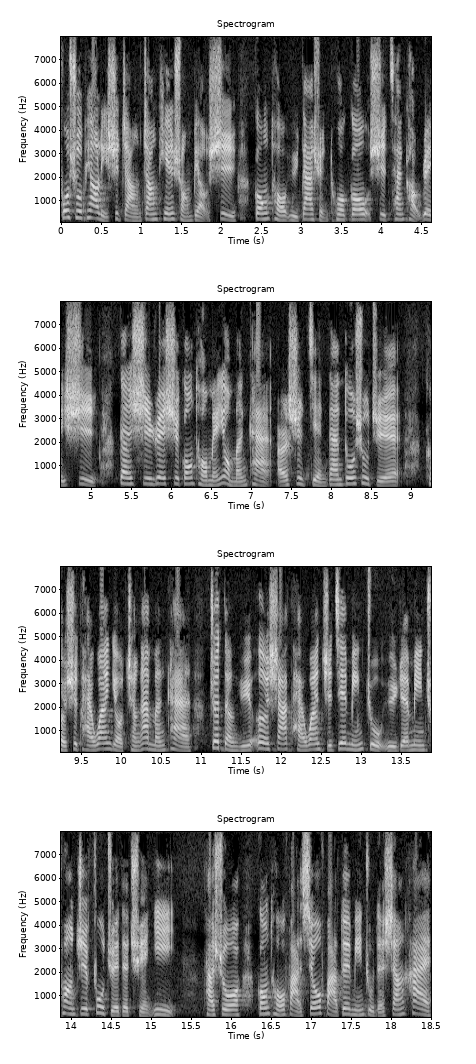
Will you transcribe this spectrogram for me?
波数票理事长张天爽表示，公投与大选脱钩是参考瑞士，但是瑞士公投没有门槛，而是简单多数决。可是台湾有成案门槛，这等于扼杀台湾直接民主与人民创制复决的权益。他说，公投法修法对民主的伤害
